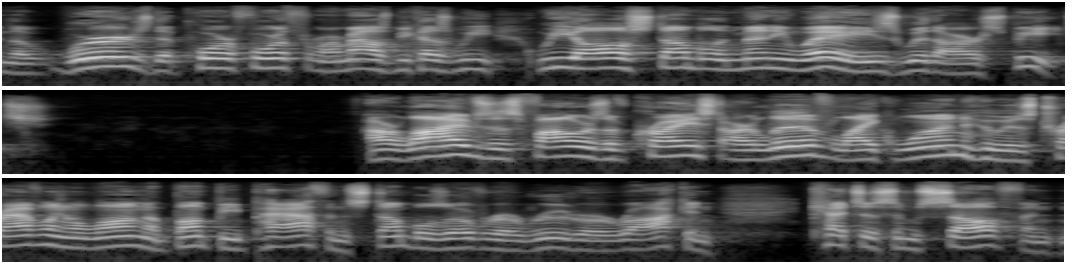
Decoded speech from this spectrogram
and the words that pour forth from our mouths because we, we all stumble in many ways with our speech. Our lives as followers of Christ are lived like one who is traveling along a bumpy path and stumbles over a root or a rock and catches himself and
